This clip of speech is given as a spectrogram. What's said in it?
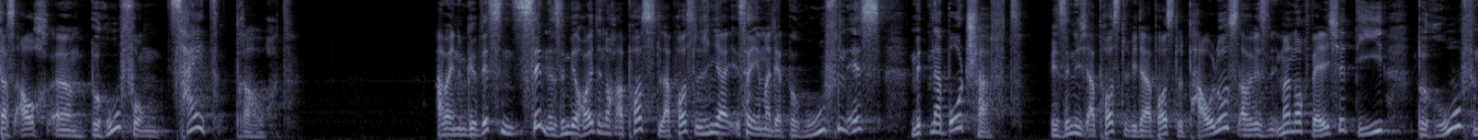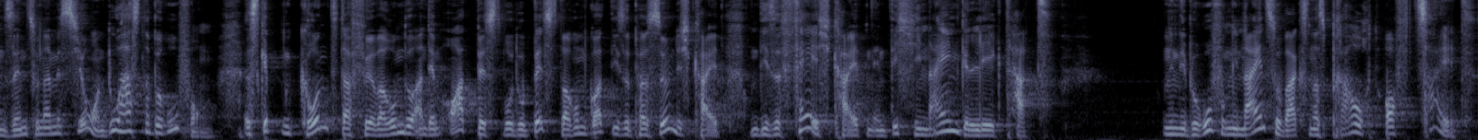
dass auch ähm, Berufung Zeit braucht. Aber in einem gewissen Sinne sind wir heute noch Apostel. Apostel sind ja, ist ja jemand, der berufen ist mit einer Botschaft. Wir sind nicht Apostel wie der Apostel Paulus, aber wir sind immer noch welche, die berufen sind zu einer Mission. Du hast eine Berufung. Es gibt einen Grund dafür, warum du an dem Ort bist, wo du bist, warum Gott diese Persönlichkeit und diese Fähigkeiten in dich hineingelegt hat. Und in die Berufung hineinzuwachsen, das braucht oft Zeit.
